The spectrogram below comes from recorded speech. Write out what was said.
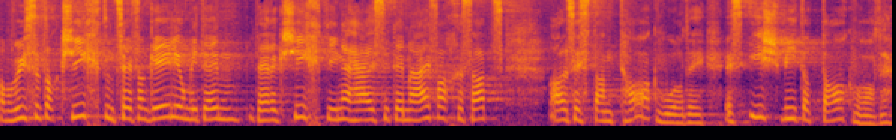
Aber wissen ihr, Geschichte und das Evangelium mit dem, in dieser Geschichte heisst in dem einfachen Satz, als es dann Tag wurde, es ist wieder Tag geworden.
